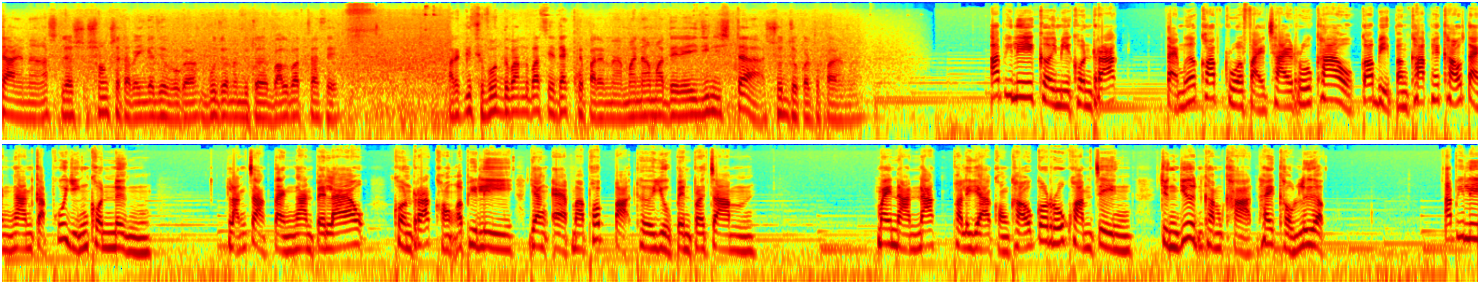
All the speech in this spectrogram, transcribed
চায় না আসলে সংসারটা ভেঙে যাবো গা বুঝো না দুটো বাল বাচ্চা আছে আর কিছু বন্ধু বান্ধব আছে দেখতে পারে না মানে আমাদের এই জিনিসটা সহ্য করতে পারে না อภิลีเคยมีคนรัก แต่เมื่อครอบครัวฝ่ายชายรู้เข้า ก็บีบบังคับให้เขาแต่งงานกับผู้หญิงคนหนึ่ง หลังจากแต่งงานไปแล้ว คนรักของอภิลียังแอบมาพบปะเธออยู่เป็นประจำ ไม่นานนักภรรยาของเขาก็รู้ความจริง จึงยื่นคำขาดให้เขาเลือก อภิลี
